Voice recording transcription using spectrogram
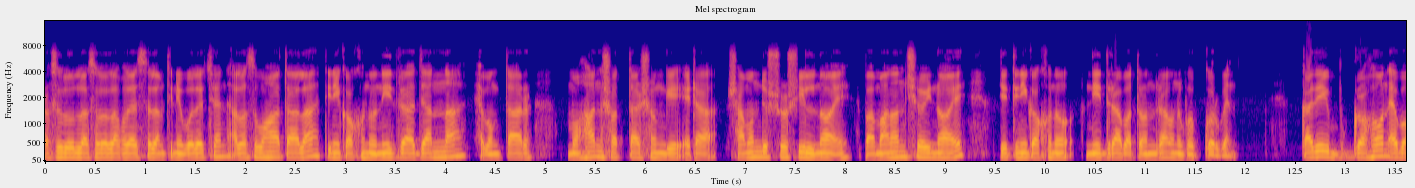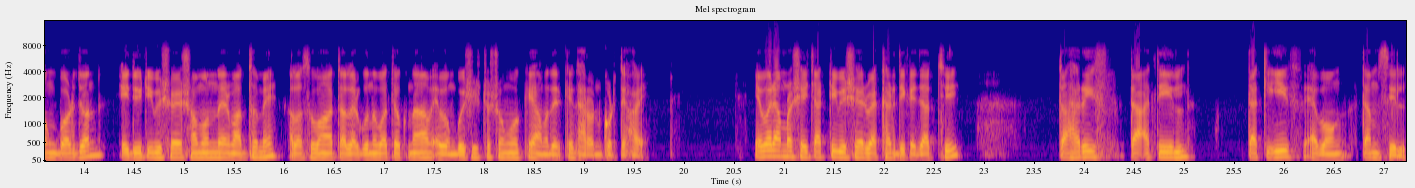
রসুল্লাহ সাল্লাহ আলাইসাল্লাম তিনি বলেছেন, আল্লাহ সুহামতাল্লাহ তিনি কখনো নিদ্রা যান না এবং তার মহান সত্তার সঙ্গে এটা সামঞ্জস্যশীল নয় বা মানানসই নয় যে তিনি কখনো নিদ্রা বা তন্দ্রা অনুভব করবেন। কাজেই গ্রহণ এবং বর্জন, এই দুইটি বিষয়ের সমন্বয়ের মাধ্যমে আল্লাহ সুহামতাল্লাহর গুণবাচক নাম এবং বৈশিষ্ট্যসমূহকে আমাদেরকে ধারণ করতে হয়। এবারে আমরা সেই চারটি বিষয়ের ব্যাখ্যার দিকে যাচ্ছি। তাহারিফ, তাতিল, তাকিফ এবং তামসিল।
